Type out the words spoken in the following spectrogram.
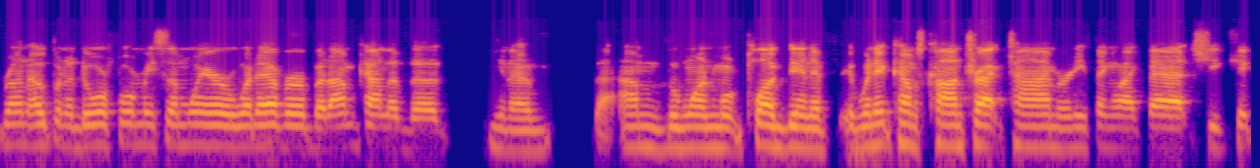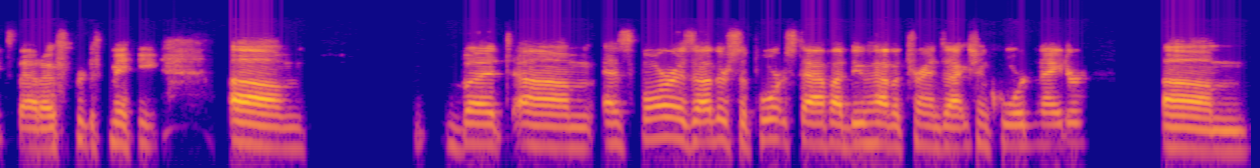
run open a door for me somewhere or whatever, but I'm kind of the, you know, I'm the one more plugged in. If when it comes contract time or anything like that, she kicks that over to me. Um, but um, as far as other support staff, I do have a transaction coordinator. Um,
